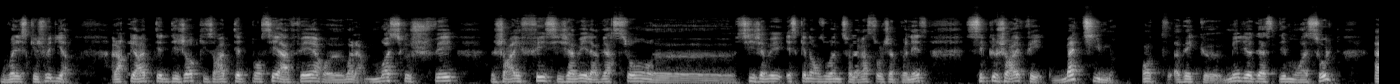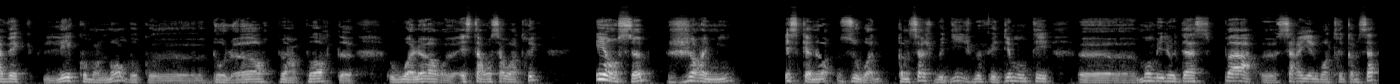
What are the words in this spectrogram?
Vous voyez ce que je veux dire? Alors qu'il y aurait peut-être des gens qui auraient peut-être pensé à faire, euh, voilà, moi ce que je fais, j'aurais fait si j'avais la version, euh, si j'avais Escaners One sur la version japonaise, c'est que j'aurais fait ma team avec euh, Meliodas Demon Assault, avec les commandements, donc euh, Dollar, peu importe, ou alors Estarossa ou un truc, Et en sub, j'aurais mis Escanor The One. Comme ça, je me dis, je me fais démonter euh, mon Mélodas par euh, Sariel ou un truc comme ça.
